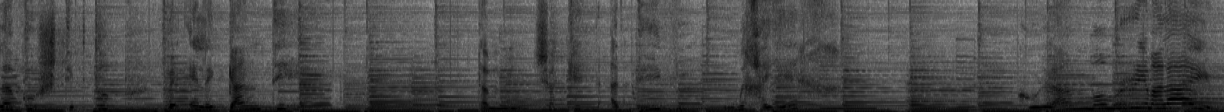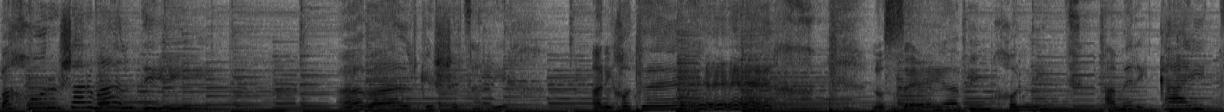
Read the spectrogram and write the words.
לבוש טיפ-טופ ואלגנטי, תמיד שקט אדיב ומחייך. כולם אומרים עליי בחור שרמנטי, אבל כשצריך אני חותך. נוסע במכונית אמריקאית,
